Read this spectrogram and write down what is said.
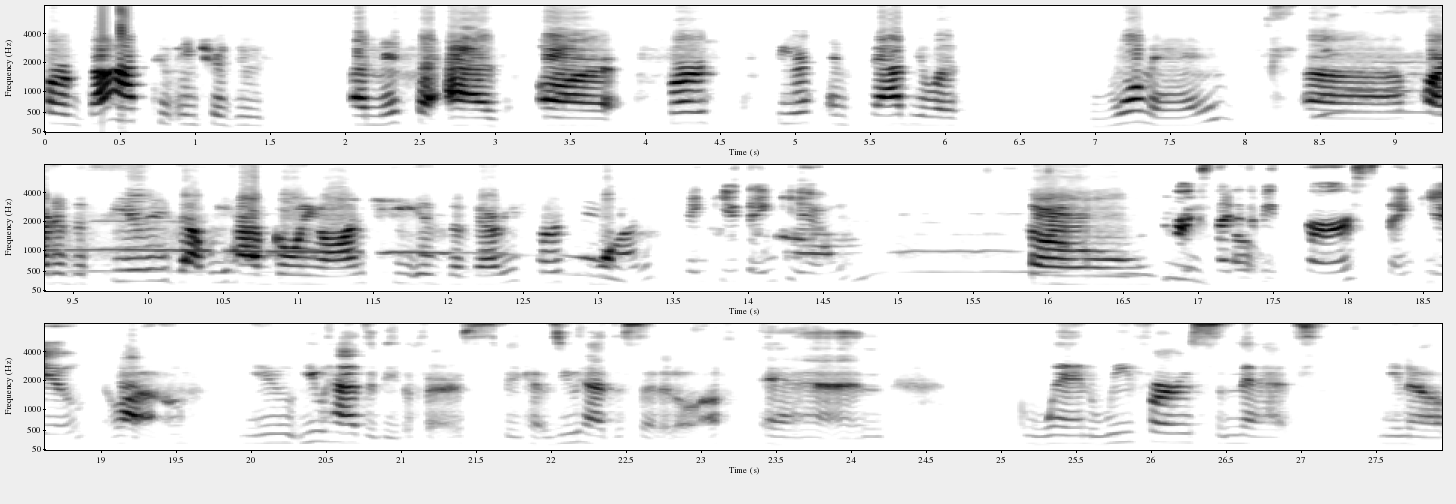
forgot to introduce Anissa as our first fierce and fabulous woman, uh, part of the series that we have going on. She is the very first one. Thank you. Thank you. So We're excited to be first. Thank you. Wow. You you had to be the first because you had to set it off. And when we first met, you know,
